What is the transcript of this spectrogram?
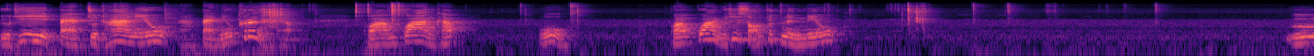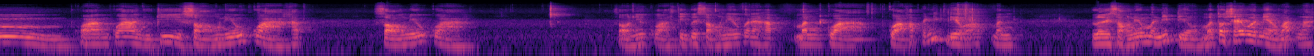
อยู่ที่ 8.5 นิ้ว 8 นิ้วครึ่งครับ ความกว้างครับโอ้ความกว้างอยู่ที่ 2.1 นิ้ว อืม ความกว้างอยู่ที่สองนิ้วกว่าครับสองนิ้วกว่าสองนิ้วกว่าตีไปสองนิ้วก็ได้ครับ มันกว่ากว่าครับเป็นนิดเดียวครับมันเลยสองนิ้วมันนิดเดียว มันต้องใช้เวอร์เนียร์วัดนะ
